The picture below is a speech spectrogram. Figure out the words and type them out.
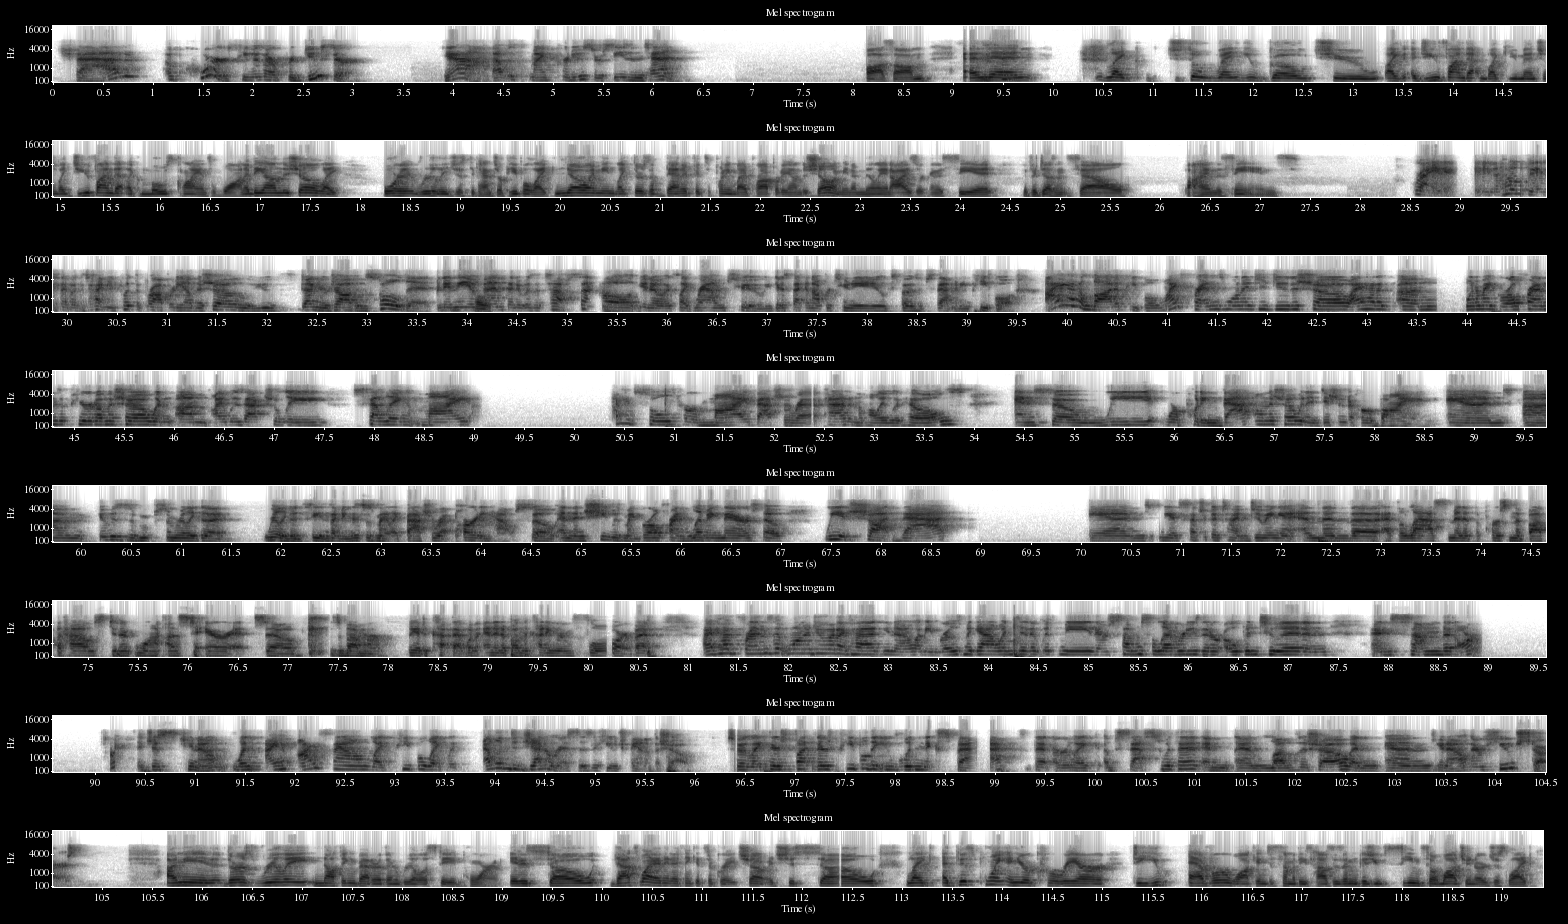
Chad, of course, he was our producer. Yeah, that was my producer, season ten. Awesome, and then. like so when you go to like do you find that like you mentioned like do you find that like most clients want to be on the show like or it really just depends are people like no i mean like there's a benefit to putting my property on the show i mean a million eyes are going to see it if it doesn't sell behind the scenes right I mean, the hope is that by the time you put the property on the show, you've done your job and sold it. But in the oh. event oh. that it was a tough sell, you know, it's like round two. You get a second opportunity to expose it to that many people. I had a lot of people. My friends wanted to do the show. I had a, um, one of my girlfriends appeared on the show when um, I was actually selling my. I had sold her my bachelorette pad in the Hollywood Hills and so we were putting that on the show in addition to her buying. And um, it was some, some really good, really good scenes. I mean, this was my like bachelorette party house. So, and then she was my girlfriend living there. So we had shot that and we had such a good time doing it and then the at the last minute the person that bought the house didn't want us to air it so it was a bummer we had to cut that one ended up on the cutting room floor but I've had friends that want to do it. I've had, you know, I mean, Rose McGowan did it with me. There's some celebrities that are open to it, and and some that aren't. It just, you know, when I I found like people like like Ellen DeGeneres is a huge fan of the show. So like there's fun, there's people that you wouldn't expect that are like obsessed with it and and love the show and and you know they're huge stars. I mean, there's really nothing better than real estate porn. It is so, that's why I mean, I think it's a great show. It's just so, like, at this point in your career, do you ever walk into some of these houses? I mean, because you've seen so much and are just like,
